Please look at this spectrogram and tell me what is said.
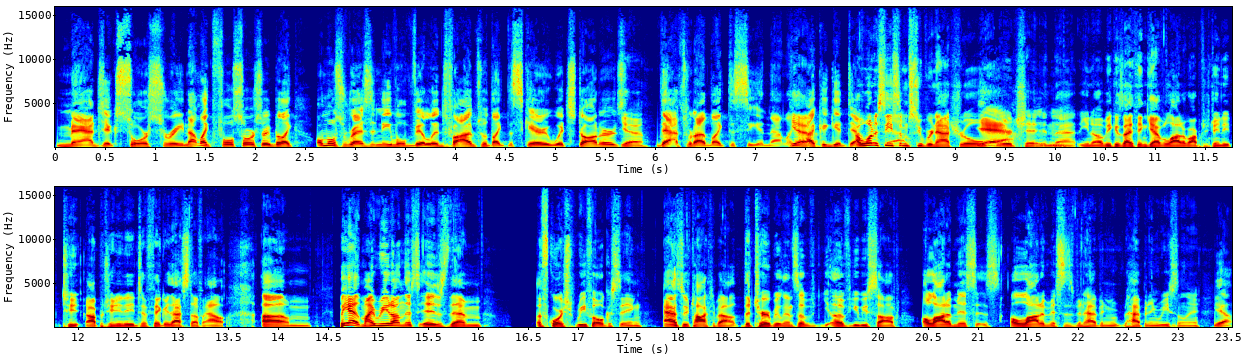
magic sorcery, not like full sorcery, but like almost Resident Evil Village vibes with like the scary witch daughters. Yeah. that's what I'd like to see in that. Like, yeah, I could get down. I want to see that. some supernatural Yeah. Mm-hmm. weird shit in that, you know, because I think you have a lot of opportunity to opportunity to figure that stuff out. Um, but yeah, my read on this is them, of course, refocusing as we've talked about the turbulence of of Ubisoft. A lot of misses, a lot of misses been happening happening recently. Yeah.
